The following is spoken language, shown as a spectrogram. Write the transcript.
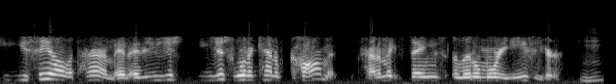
you see it all the time, and, and you just you just want to kind of calm it, try to make things a little more easier. Mhm.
